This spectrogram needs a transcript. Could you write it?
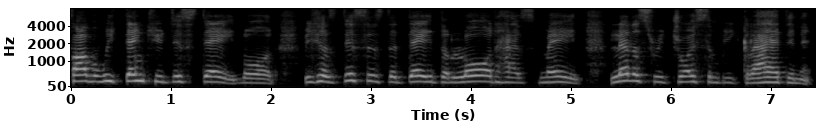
Father, we thank you this day, Lord, because this is the day the Lord has made. Let us rejoice and be glad in it.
